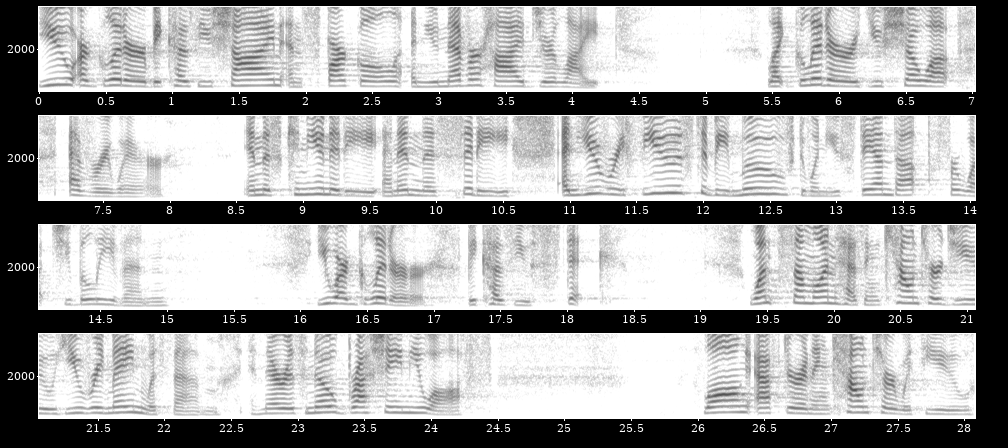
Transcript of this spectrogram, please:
You are glitter because you shine and sparkle and you never hide your light. Like glitter, you show up everywhere in this community and in this city, and you refuse to be moved when you stand up for what you believe in. You are glitter because you stick. Once someone has encountered you, you remain with them, and there is no brushing you off. Long after an encounter with you,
